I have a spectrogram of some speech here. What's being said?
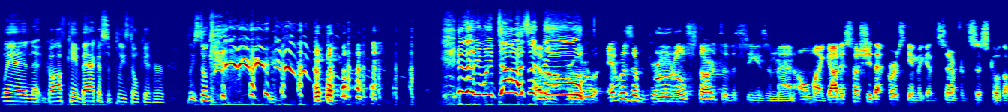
when Goff came back, I said, please don't get hurt. Please don't get hurt. And then he went down. I said, it no. Was. It was a brutal start to the season, man. Oh my god, especially that first game against San Francisco, the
